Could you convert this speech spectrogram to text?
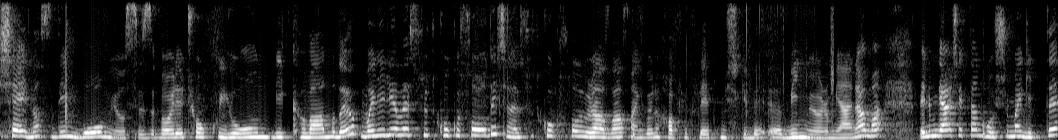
şey nasıl diyeyim boğmuyor sizi. Böyle çok yoğun bir kıvamı da yok. Vanilya ve süt kokusu olduğu için yani süt kokusu biraz daha sanki böyle hafifletmiş gibi e, bilmiyorum yani ama benim gerçekten hoşuma gitti.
